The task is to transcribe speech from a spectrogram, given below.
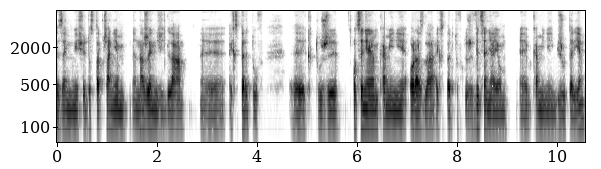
zajmuje się dostarczaniem narzędzi dla e, ekspertów, e, którzy oceniają kamienie oraz dla ekspertów, którzy wyceniają kamienie i biżuterię.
